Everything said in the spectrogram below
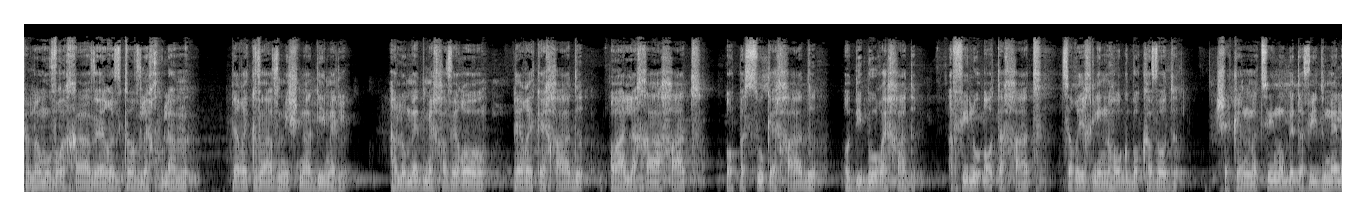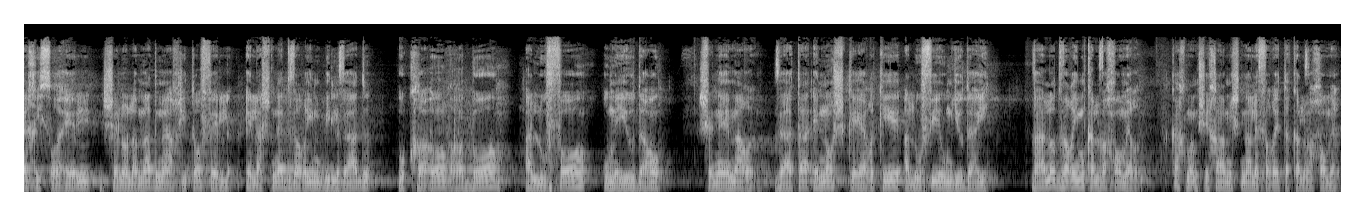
שלום וברכה וערב טוב לכולם. פרק ו' משנה ג' הלומד מחברו פרק אחד או הלכה אחת או פסוק אחד או דיבור אחד. אפילו אות אחת צריך לנהוג בו כבוד. שכן מצינו בדוד מלך ישראל שלא למד מאחיתופל אלא שני דברים בלבד וקראו רבו אלופו ומיודעו. שנאמר ואתה אנוש כערכי אלופי ומיודעי והלא דברים קל וחומר. כך ממשיכה המשנה לפרט הקל וחומר.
